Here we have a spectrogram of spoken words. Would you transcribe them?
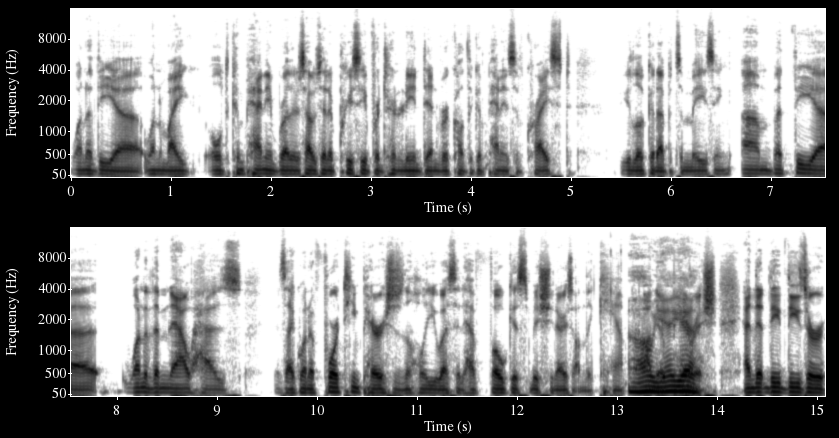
one of the uh, one of my old companion brothers. I was at a precinct fraternity in Denver called the Companions of Christ. If you look it up, it's amazing. Um, but the uh, one of them now has is like one of 14 parishes in the whole U.S. that have focused missionaries on the camp Oh, on their yeah, yeah. parish, and that these are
